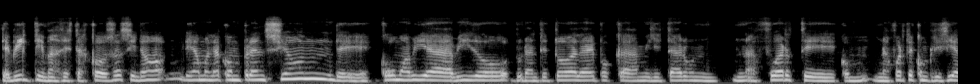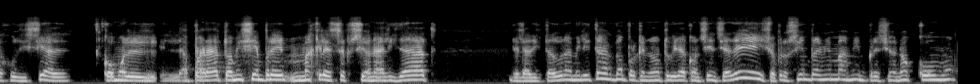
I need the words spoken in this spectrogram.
de víctimas de estas cosas, sino, digamos, la comprensión de cómo había habido durante toda la época militar un, una, fuerte, una fuerte complicidad judicial, cómo el, el aparato, a mí siempre, más que la excepcionalidad, de la dictadura militar, no porque no tuviera conciencia de ello, pero siempre a mí más me impresionó cómo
